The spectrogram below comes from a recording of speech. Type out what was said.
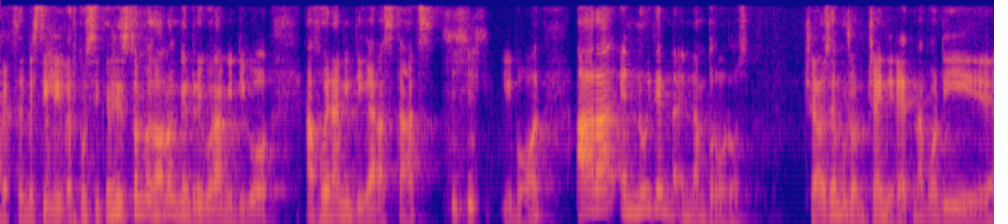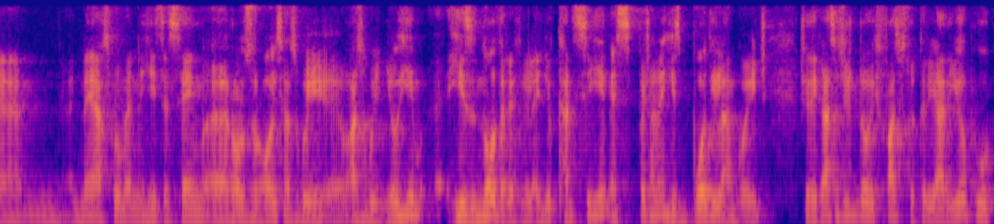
παίχτες μες στη Λίβερπουλ, συγκρίνεις τον με τον άλλον κεντρικό αμυντικό, αφού είναι αμυντικά στάτς. λοιπόν, άρα εννοείται έναν πρώτος. Και άλλος μου τον Jamie Red να πω ότι ναι, ας πούμε, he's the same Rolls Royce as we, as we knew him. He's not ρε φίλε. You can see him, especially in his body language. Και ειδικά σε αυτό το φάση στο 3-2 που,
